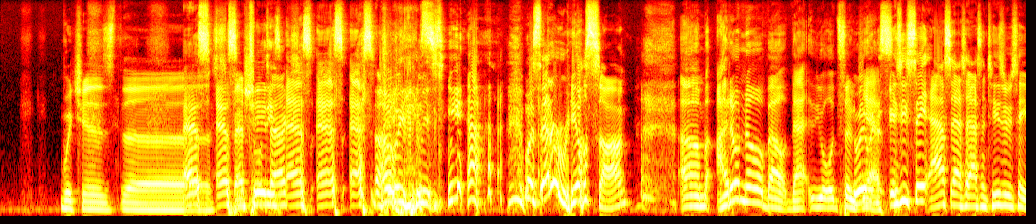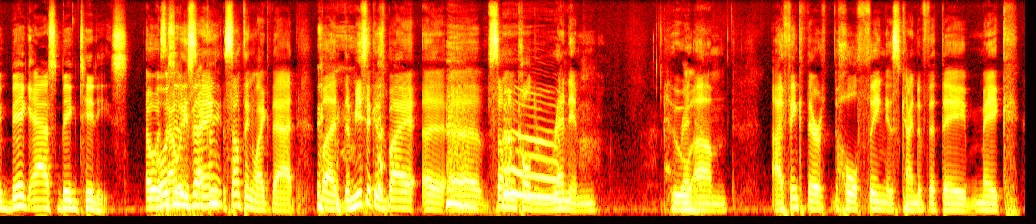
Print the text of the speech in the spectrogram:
which is the ass ass and special titties and Oh, titties. yeah. was that a real song? Um, I don't know about that. You- So Wait, wait, yes. Is he say ass, ass, ass, and titties, or he say big ass, big titties? Oh, is was that it what he's saying? Something like that. But the music is by uh, uh, someone called Renim, who Renim. um, I think their whole thing is kind of that they make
